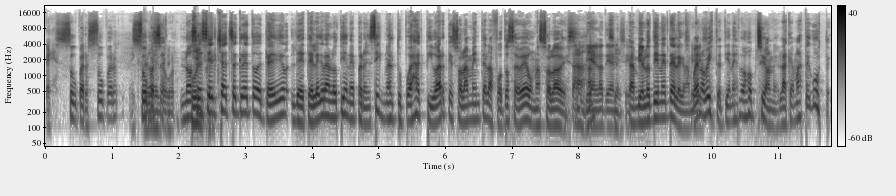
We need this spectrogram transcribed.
es súper, súper, súper Excelente. seguro. No sé si el chat secreto de, Tele- de Telegram lo tiene, pero en Signal tú puedes activar que solamente la foto se vea una sola vez. Ajá, También lo tiene, sí. sí. También lo tiene Telegram. Sí, bueno, sí. viste, tienes dos opciones. La que más te guste.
